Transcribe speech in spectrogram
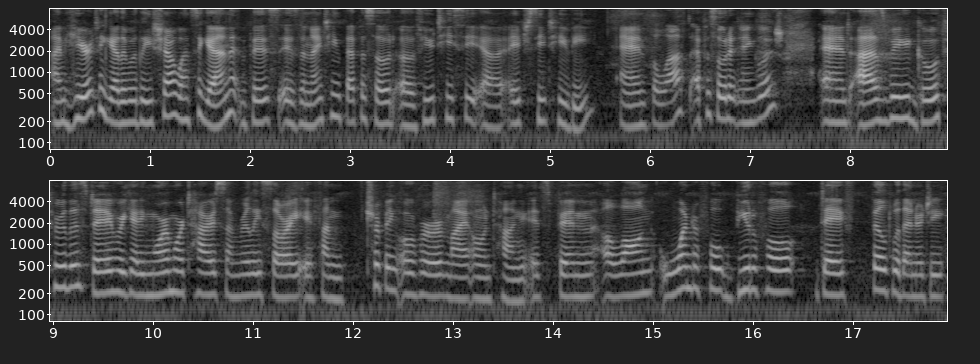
I'm here together with Lisha once again. This is the 19th episode of UTC uh, HCTV and the last episode in English. And as we go through this day, we're getting more and more tired, so I'm really sorry if I'm tripping over my own tongue. It's been a long, wonderful, beautiful day filled with energy.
